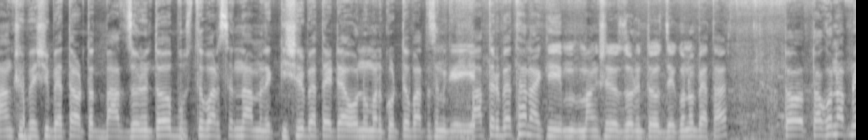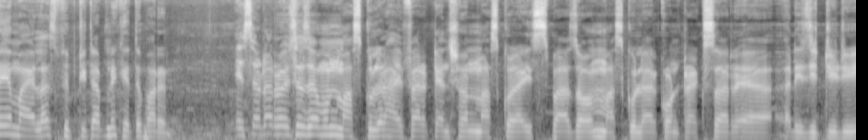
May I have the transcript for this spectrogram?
মাংসপেশি ব্যথা, অর্থাৎ বাতজনিত বুঝতে পারছেন না মানে কিসের ব্যথা, এটা অনুমান করতে পারতেছেন কি বাতের ব্যথা নাকি মাংসজনিত যে কোনো ব্যথা। তো তখন আপনি মাইলাস ফিফটিটা আপনি খেতে পারেন। এছাড়া রয়েছে যেমন muscular hypertension, muscular spasm, muscular contracture rigidity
